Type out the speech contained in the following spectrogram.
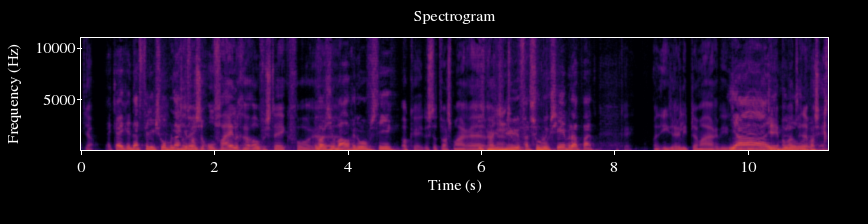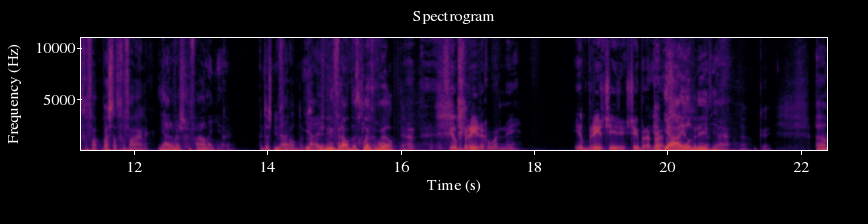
Ja. Kijk, en dat vind ik zo Want belangrijk. het was een onveilige oversteek voor... Er was eh, helemaal geen oversteek. Oké, dus dat was maar... eh Het is nu, een fatsoenlijk zebrapad. Want iedereen liep daar maar, die, Ja, die, die maar wat. bedoel, En dat was, echt was dat gevaarlijk? Ja, dat was gevaarlijk, ja. En dat is nu ja. veranderd? Ja, is nu veranderd, gelukkig wel. Ja, veel breder geworden, hè? Heel breed ze- zebrapad. Ja, heel breed, ja. oké. Ehm,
